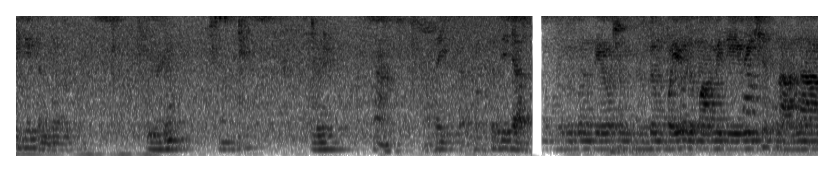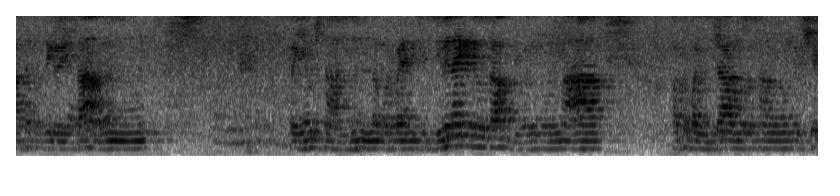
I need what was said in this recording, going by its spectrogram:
आहे पंचावन्न हां आता फक्त ते जास्त गुरुगण देवशंकरं पयोदमामि देवीश स्नानार्थ प्रतिगृहीताम् पय्यं स्नानं समर्पयामि सिद्धिविनायक नमः अथ पञ्चामृतस्नानं कृष्ये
